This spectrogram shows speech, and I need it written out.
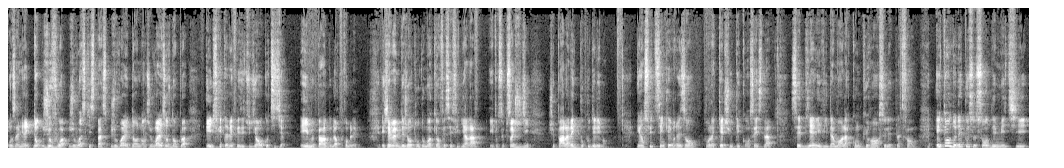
aux Amériques. Donc je vois, je vois ce qui se passe, je vois les tendances, je vois les offres d'emploi et je discute avec les étudiants au quotidien. Et ils me parlent de leurs problèmes. Et j'ai même des gens autour de moi qui ont fait ces filières-là. Et donc c'est pour ça que je dis, je parle avec beaucoup d'éléments. Et ensuite, cinquième raison pour laquelle je déconseille cela, c'est bien évidemment la concurrence les plateformes. Étant donné que ce sont des métiers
